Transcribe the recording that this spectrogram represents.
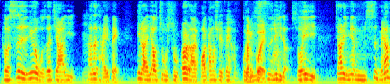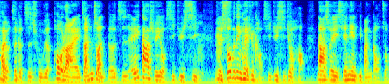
可是因为我在嘉义，他在台北，一来要住宿，二来华冈学费很贵，很贵是私立的，所以家里面是没办法有这个支出的。后来辗转得知，哎、大学有戏剧系，嗯所以说不定可以去考戏剧系就好。那所以先念一般高中，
